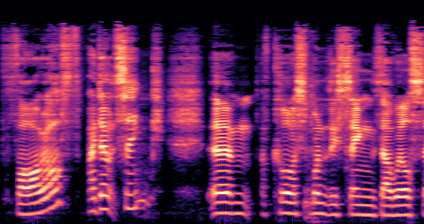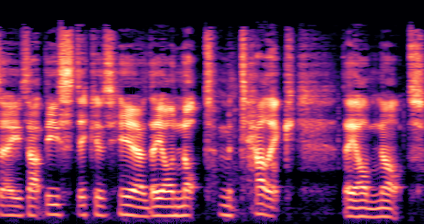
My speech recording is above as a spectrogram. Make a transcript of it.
far off, I don't think. Um, of course, one of these things I will say is that these stickers here, they are not metallic. They are not.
